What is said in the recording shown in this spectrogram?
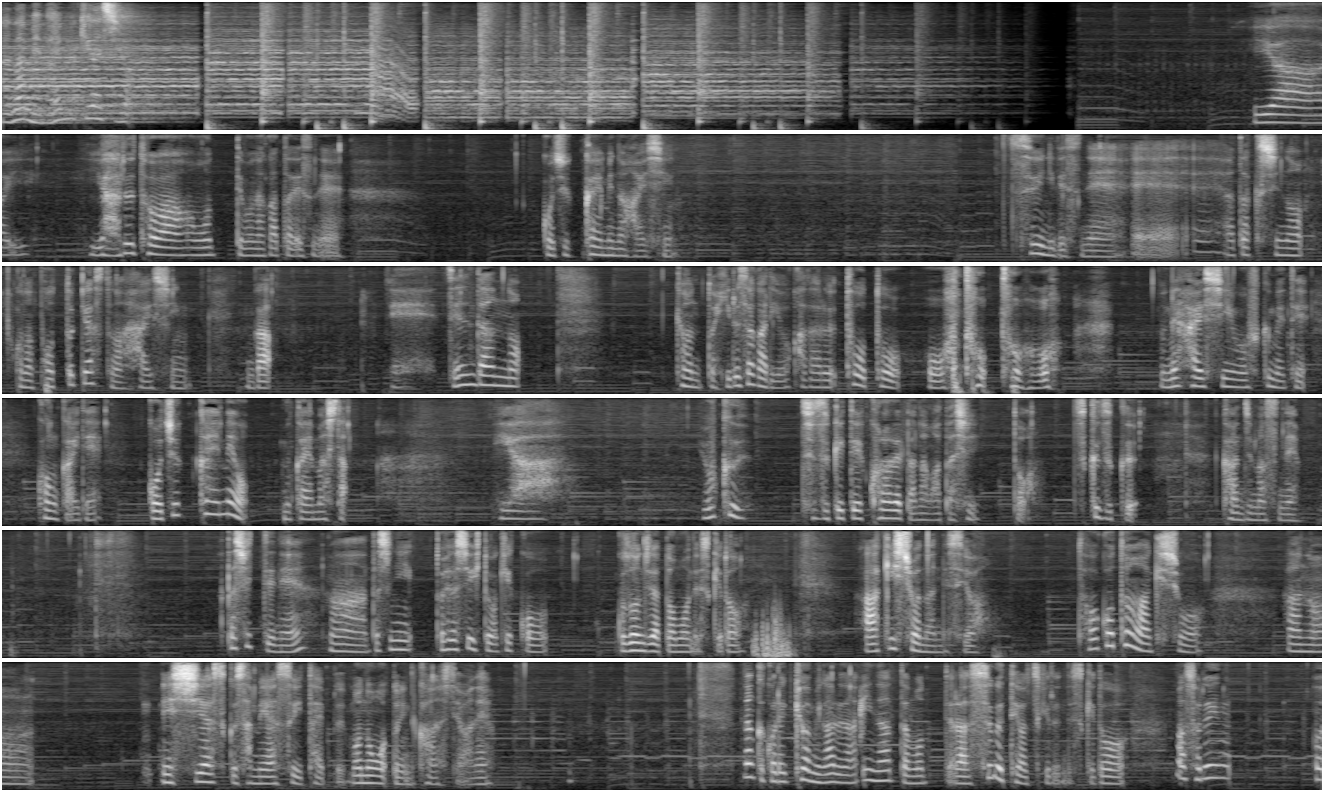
斜め前向きラジオ。いややるとは思ってもなかったですね。50回目の配信。ついにですね、えー、私のこのポッドキャストの配信が、えー、前段のキョンと昼下がりを語るとうとうを とうとうをのね配信を含めて今回で50回目を迎えました。いやよく続けてこられたな私とつくづく感じますね。私ってねまあ私に年しい人は結構ご存知だと思うんですけど飽き性なんですよ。とことん飽き性あの熱しやすく冷めやすいタイプ物事に関してはね。なんかこれ興味があるないいなって思ったらすぐ手をつけるんですけどまあそれ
